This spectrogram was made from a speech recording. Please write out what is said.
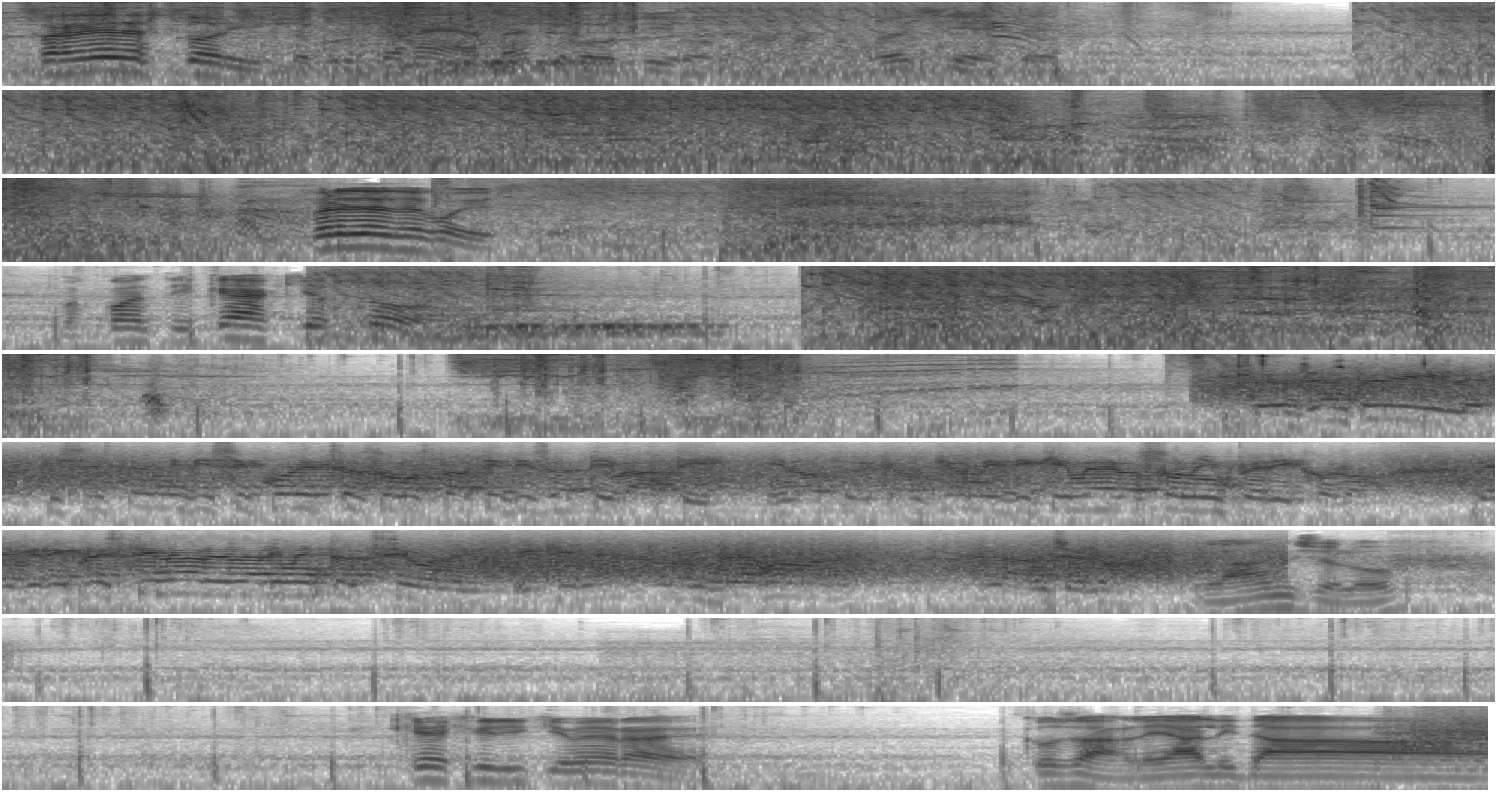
Prendete sto riccio, brutta merda, adesso ve lo tiro. Dove siete? Prendete questo. Ma quanti cacchio sono? Sergente Hill, i sistemi di sicurezza sono stati disattivati. I nostri campioni di Chimera sono in pericolo. Devi ripristinare l'alimentazione. I Chimera non devono l'angelo. L'angelo? Che cacchio di chimera è? Cos'ha? Le ali da...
